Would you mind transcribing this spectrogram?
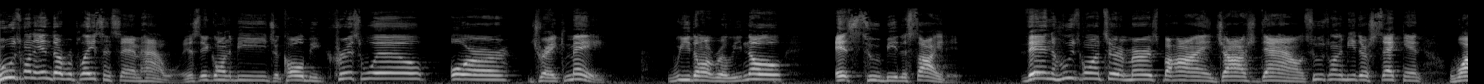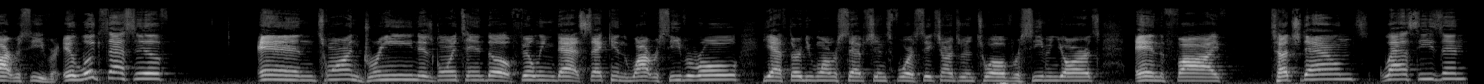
Who's going to end up replacing Sam Howell? Is it going to be Jacolby Criswell or Drake Maye? We don't really know. It's to be decided. Then who's going to emerge behind Josh Downs? Who's going to be their second wide receiver? It looks as if and Antoine Green is going to end up filling that second wide receiver role. He had 31 receptions for 612 receiving yards and five touchdowns last season.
